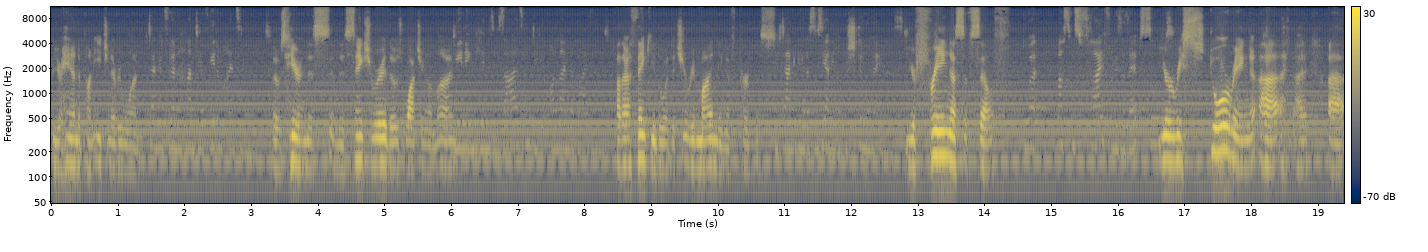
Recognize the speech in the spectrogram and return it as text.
for your hand upon each and every one. Danke für deine Hand, auf jedem Einzelnen. Those here in this in this sanctuary, those watching online. Diejenigen, hier in diesem Saal sind, die online dabei sind. Father, I thank you, Lord, that you're reminding of purpose. Ich danke dir, dass du sie an ihre Bestimmung erinnerst. You're freeing us of self. Du machst uns frei von dieser Selbstsucht. You're restoring uh, uh, uh,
